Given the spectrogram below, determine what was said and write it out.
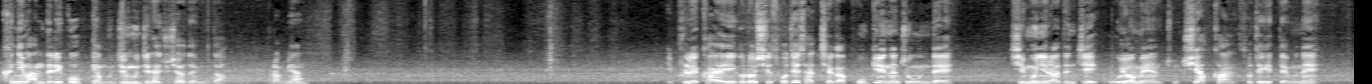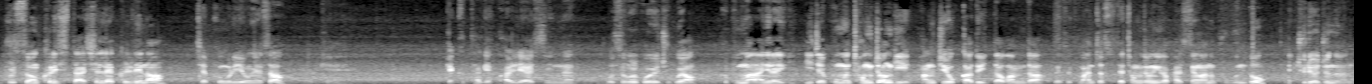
큰 힘 안 들이고 그냥 문질문질 해주셔도 됩니다. 그러면 이 블랙 하이그로시 소재 자체가 보기에는 좋은데 지문이라든지 오염엔 좀 취약한 소재이기 때문에 불성 크리스탈 실내 클리너 제품을 이용해서 이렇게 깨끗하게 관리할 수 있는 모습을 보여주고요. 그뿐만 아니라 이, 이 제품은 정전기 방지 효과도 있다고 합니다. 그래서 만졌을 때 정전기가 발생하는 부분도 줄여주는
